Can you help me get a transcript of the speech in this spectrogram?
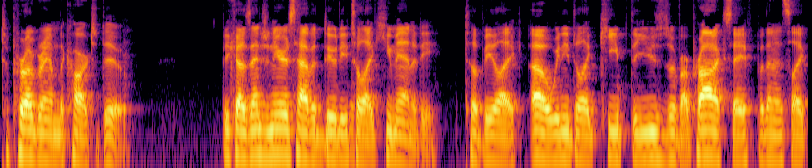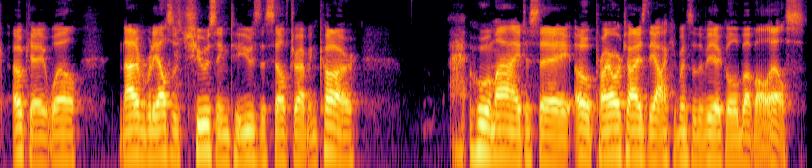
to program the car to do? Because engineers have a duty to like humanity to be like oh we need to like keep the users of our product safe but then it's like okay well not everybody else is choosing to use the self-driving car. Who am i to say oh prioritize the occupants of the vehicle above all else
